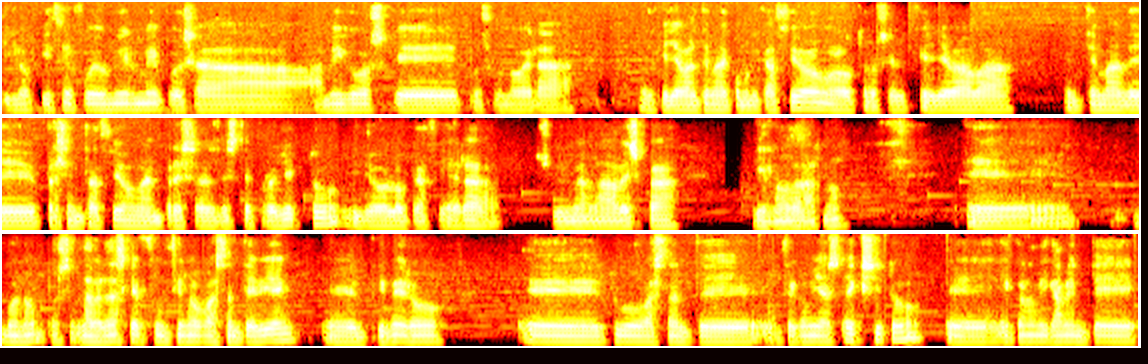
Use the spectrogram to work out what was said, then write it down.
y lo que hice fue unirme pues a amigos que pues uno era el que llevaba el tema de comunicación, o otro es el que llevaba el tema de presentación a empresas de este proyecto y yo lo que hacía era subirme a la Vespa y rodar, ¿no? Eh, bueno, pues la verdad es que funcionó bastante bien. El primero eh, tuvo bastante, entre comillas, éxito. Eh, económicamente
